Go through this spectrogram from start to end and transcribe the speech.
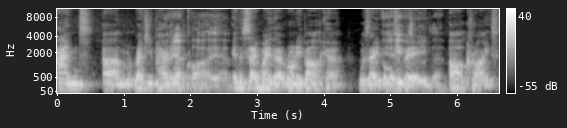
and um, Reggie Perrin Yeah, quite. Yeah. in the same way that Ronnie Barker was able Yeah, to be good. Arkwright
